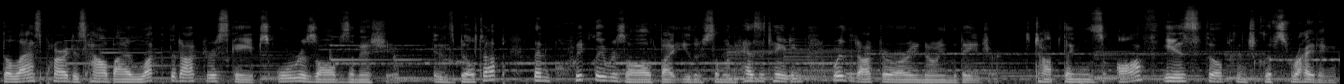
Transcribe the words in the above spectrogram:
The last part is how by luck the doctor escapes or resolves an issue. It is built up, then quickly resolved by either someone hesitating or the doctor already knowing the danger. To top things off is Philip Hinchcliffe's writing.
